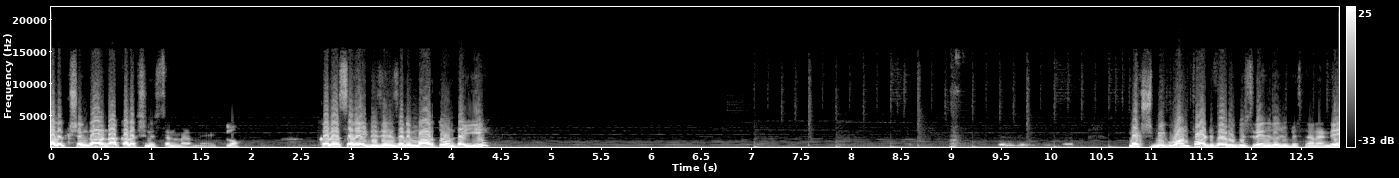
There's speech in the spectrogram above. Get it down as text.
కలెక్షన్ కావాలంటే ఆ కలెక్షన్ ఇస్తాను మేడం నేను ఇట్లా. కలర్స్ అనేవి డిజైన్స్ అనేవి మారుతూ ఉంటాయి. నెక్స్ట్ మీకు వన్ ఫార్టీ ఫైవ్ రూపీస్ రేంజ్లో చూపిస్తున్నానండి.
